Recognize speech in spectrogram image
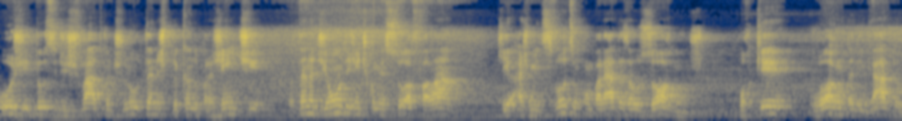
Hoje, 12 de Shvat, continua o Tana explicando para a gente. O Tana de ontem a gente começou a falar que as mitzvot são comparadas aos órgãos, porque o órgão está ligado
